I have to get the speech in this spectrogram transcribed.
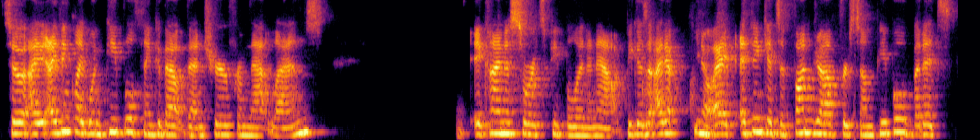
So I, I think like when people think about venture from that lens it kind of sorts people in and out because I don't, you know, I, I think it's a fun job for some people, but it's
